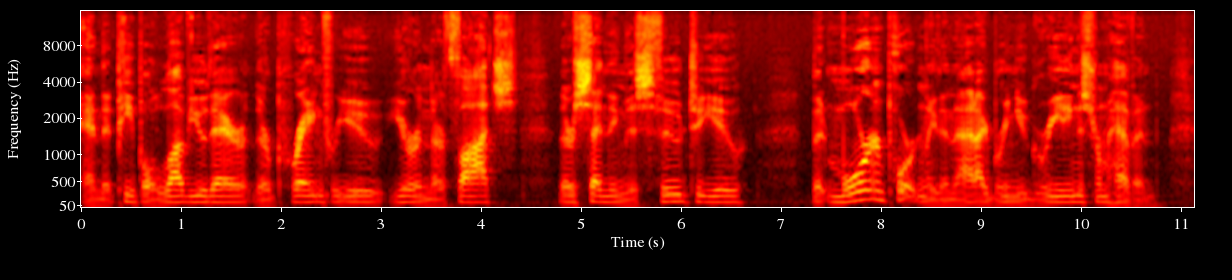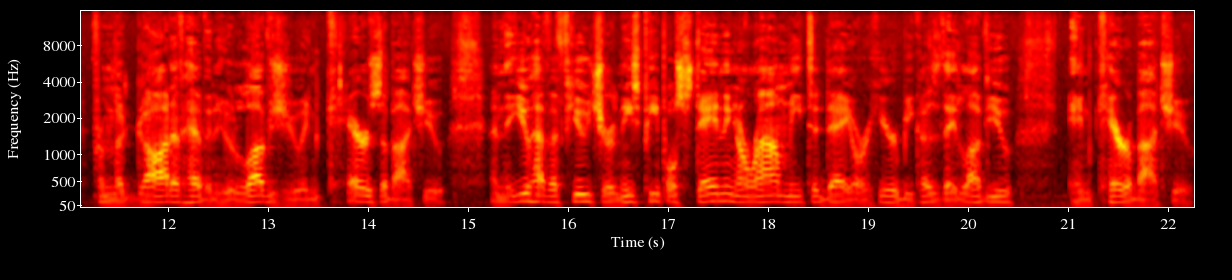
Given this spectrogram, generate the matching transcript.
and that people love you there. They're praying for you. You're in their thoughts. They're sending this food to you. But more importantly than that, I bring you greetings from heaven, from the God of heaven who loves you and cares about you, and that you have a future. And these people standing around me today are here because they love you and care about you.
